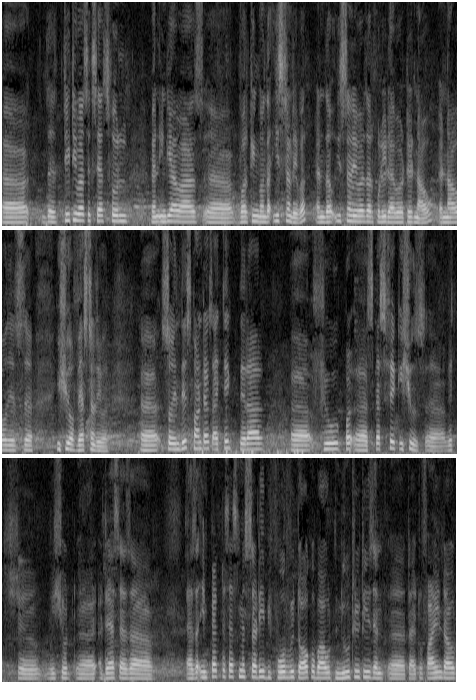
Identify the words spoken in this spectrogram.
uh, the treaty was successful when India was uh, working on the eastern river, and the eastern rivers are fully diverted now, and now there's the issue of western river. so in this context, I think there are uh, few uh, specific issues uh, which uh, we should uh, address as a as an impact assessment study before we talk about new treaties and uh, try to find out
